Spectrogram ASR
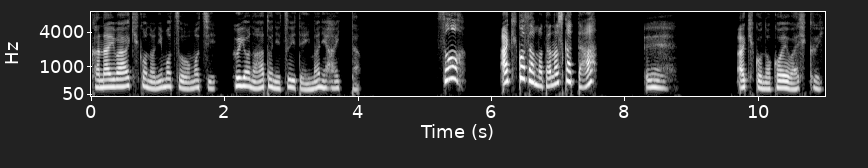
金井はあきこの荷物を持ち、不与の後について居間に入った。そう。あきこさんも楽しかった？ええ。あきこの声は低い。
